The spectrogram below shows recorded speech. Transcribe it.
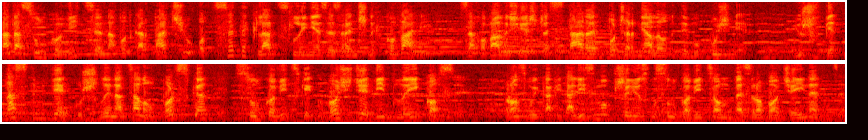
Osada Sulkowice na Podkarpaciu od setek lat słynie ze zręcznych kowali. Zachowały się jeszcze stare, poczerniale od dymu kuźnie. Już w XV wieku szły na całą Polskę sulkowickie gwoździe, widły i kosy. Rozwój kapitalizmu przyniósł Sulkowicom bezrobocie i nędzę.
